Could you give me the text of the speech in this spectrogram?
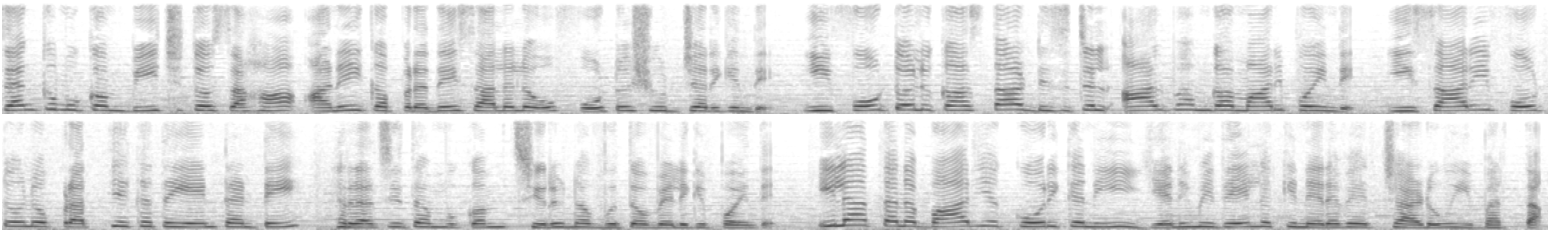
శంకుముఖం బీచ్తో సహా అనేక ప్రదేశాలలో ఫోటోషూట్ జరిగింది. ఈ ఫోటోలు కాస్త డిజిటల్ ఆల్బమ్గా మారిపోయింది. ఈసారి ఫోటోలో ప్రత్యేకత ఏంటంటే రజిత ముఖం చిరునవ్వుతో వెలిగిపోయింది. ఇలా తన భార్య కోరికని ఎనిమిదేళ్ళకి నెరవేర్చాడు ఈ భర్త.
